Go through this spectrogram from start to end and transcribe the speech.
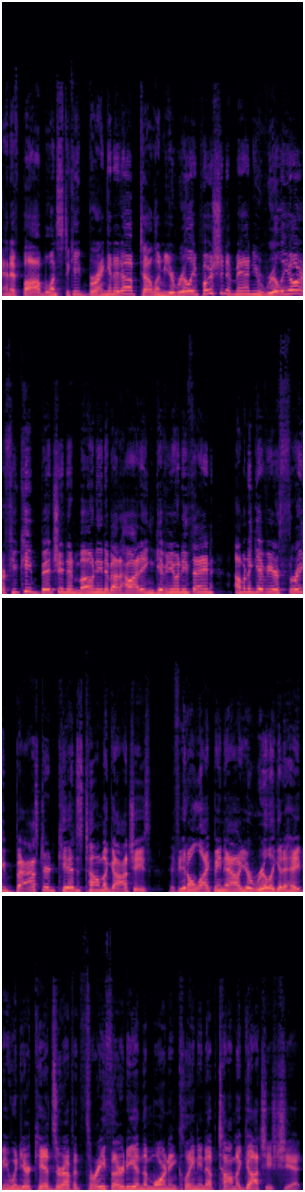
And if Bob wants to keep bringing it up, tell him you're really pushing it, man. You really are. If you keep bitching and moaning about how I didn't give you anything, I'm going to give your three bastard kids Tamagotchis. If you don't like me now, you're really going to hate me when your kids are up at 3:30 in the morning cleaning up Tamagotchi shit.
